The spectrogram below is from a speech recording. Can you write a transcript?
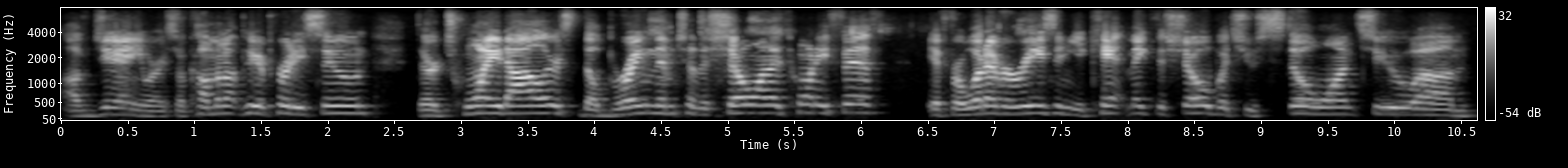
of January. So coming up here pretty soon. They're $20. They'll bring them to the show on the 25th. If for whatever reason you can't make the show, but you still want to um,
